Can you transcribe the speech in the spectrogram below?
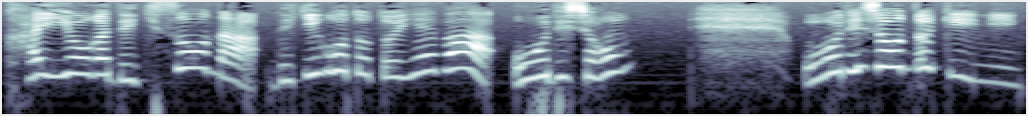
潰瘍ができそうな出来事といえば、オーディション？オーディションの時に、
